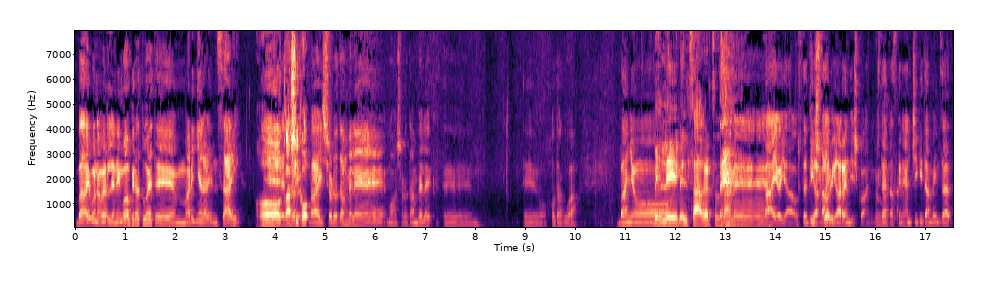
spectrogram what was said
Bai, bueno, a ber, lehenengo aukeratu et, e, marinalaren zai. Oh, e, klasiko. bai, sorotan bele, bueno, sorotan belek, e, e, jotakua. Baino... Bele, beltza agertzen zen... E, bai, oia, uste bigarren diskoan. Uste, bai. azkenean txikitan behintzat,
